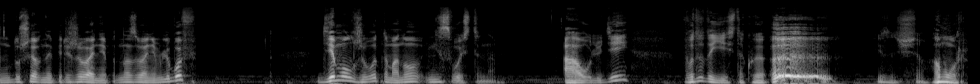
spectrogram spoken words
душевное переживание под названием любовь, где, мол, животным оно не свойственно. А у людей вот это есть такое... И, значит, все, амор.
